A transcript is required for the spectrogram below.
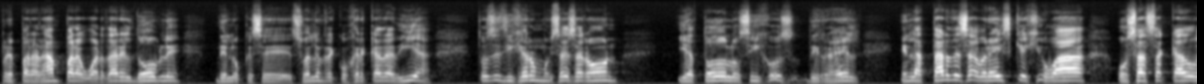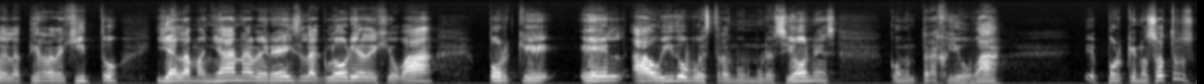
prepararán para guardar el doble de lo que se suelen recoger cada día. Entonces dijeron Moisés, Aarón y a todos los hijos de Israel, en la tarde sabréis que Jehová os ha sacado de la tierra de Egipto, y a la mañana veréis la gloria de Jehová, porque él ha oído vuestras murmuraciones contra Jehová. Eh, porque nosotros,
